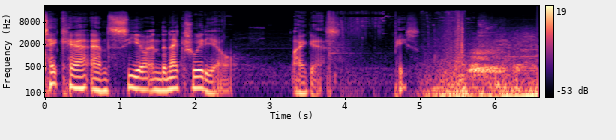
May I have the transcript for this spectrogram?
Take care and see you in the next video I guess. Peace Thank you.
